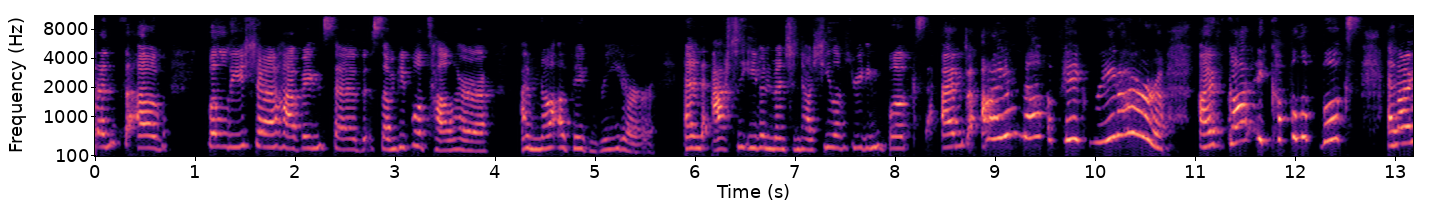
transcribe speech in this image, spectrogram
sense of Felicia having said some people tell her I'm not a big reader. And Ashleigh even mentioned how she loves reading books. And I am not a big reader. I've got a couple of books and I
